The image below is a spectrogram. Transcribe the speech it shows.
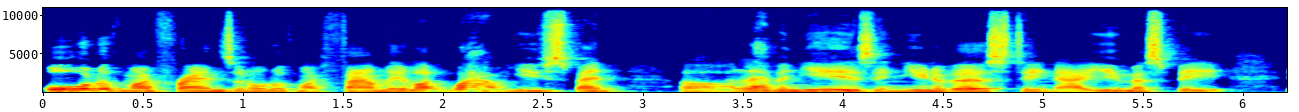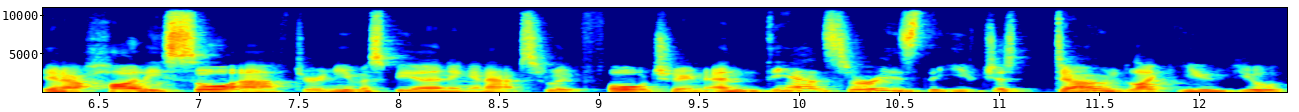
all of my friends and all of my family are like, "Wow, you spent." Oh, 11 years in university now, you must be, you know, highly sought after and you must be earning an absolute fortune. And the answer is that you just don't. Like you your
